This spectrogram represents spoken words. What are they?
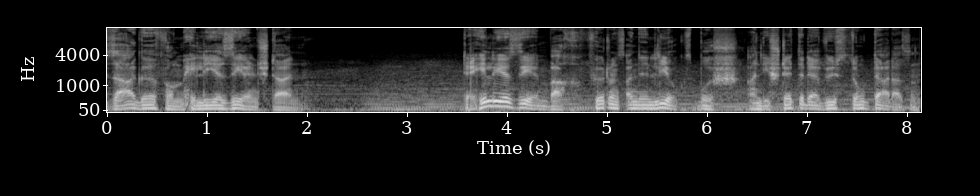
Sage vom Hillie Seelenstein. Der Hillie Seelenbach führt uns an den Liuxbusch, an die Stätte der Wüstung Dadasen.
